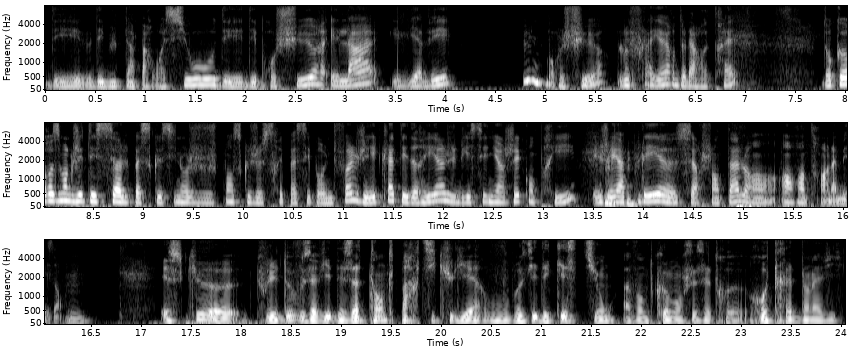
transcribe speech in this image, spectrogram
des, des, bulletins paroissiaux, des, des brochures. Et là, il y avait une brochure, le flyer de la retraite donc heureusement que j'étais seule parce que sinon je, pense que je serais passée pour une folle. J'ai éclaté de rire, j'ai dit Seigneur, j'ai compris et j'ai appelé euh, Sœur Chantal en, rentrant à la maison. Hmm. Est-ce que euh, tous les deux vous aviez des attentes particulières? Vous vous posiez des questions avant de commencer cette retraite dans la vie?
